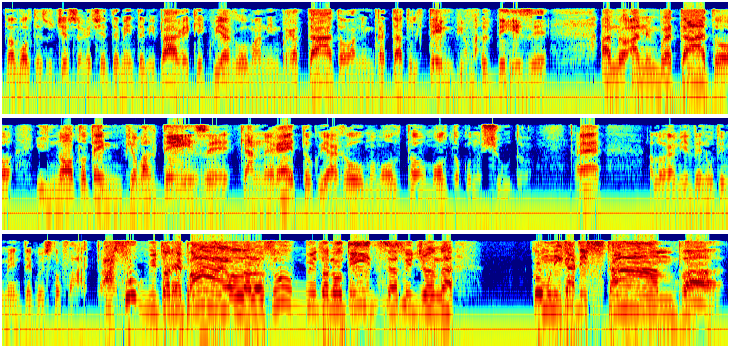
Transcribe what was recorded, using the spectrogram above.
talvolta, è successo, recentemente mi pare che qui a Roma hanno imbrattato, hanno imbrattato il Tempio Valdese, hanno, hanno, imbrattato il noto Tempio Valdese che hanno eretto qui a Roma, molto, molto conosciuto, eh? Allora mi è venuto in mente questo fatto. Ah, subito ne parlano, subito notizia sui giornali, comunicati stampa,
